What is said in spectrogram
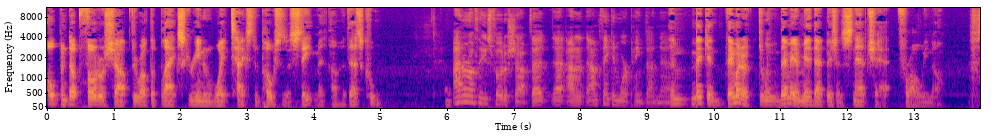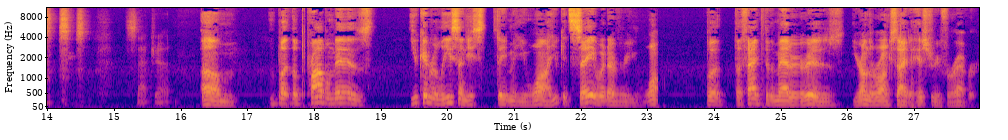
opened up Photoshop, threw out the black screen and white text, and posted a statement. Uh, that's cool. I don't know if they use Photoshop. That, that I I'm thinking more Paint.net. And making they might have thrown, they may have made that bitch in Snapchat for all we know. Snapchat. Um, but the problem is, you can release any statement you want. You can say whatever you want. But the fact of the matter is, you're on the wrong side of history forever.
